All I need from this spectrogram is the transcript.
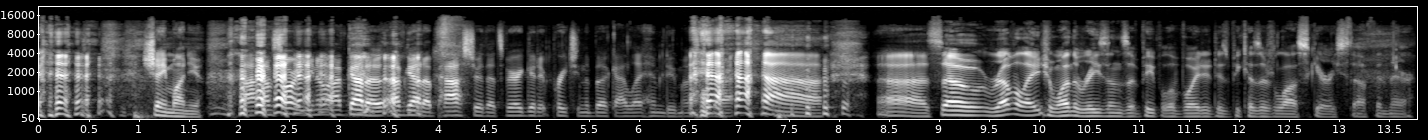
Shame on you. I, I'm sorry. You know, I've got a I've got a pastor that's very good at preaching the book. I let him do most of that. uh, so Revelation, one of the reasons that people avoid it is because there's a lot of scary stuff in there,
